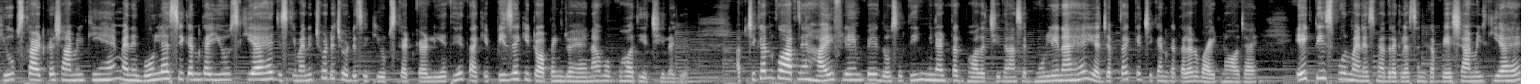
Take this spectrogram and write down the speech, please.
क्यूब्स काट कर शामिल किए हैं। मैंने बोनलेस चिकन का यूज़ किया है, जिसके मैंने छोटे छोटे से क्यूब्स कट कर लिए थे, ताकि पिज़्ज़े की टॉपिंग जो है ना, वो बहुत ही अच्छी लगे। अब चिकन को आपने हाई फ्लेम पे दो से तीन मिनट तक बहुत अच्छी तरह से भून लेना है या जब तक कि चिकन का कलर वाइट ना हो जाए। एक टीस्पून मैंने इसमें अदरक लहसन का पेस्ट शामिल किया है।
